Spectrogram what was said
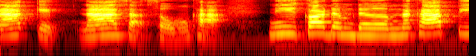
น่าเก็บน่าสะสมค่ะ นี่ก็เดิมๆนะคะ ปี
